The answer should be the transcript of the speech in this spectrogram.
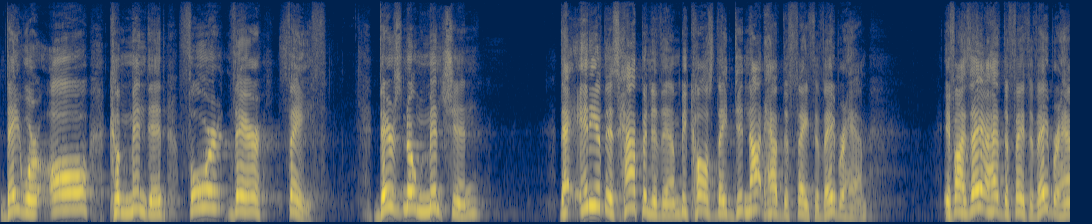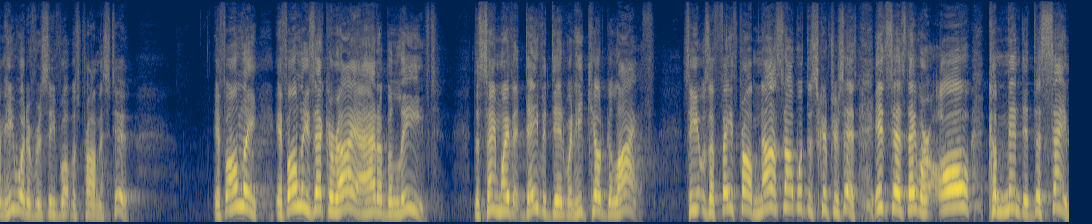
They were all commended for their faith. There's no mention that any of this happened to them because they did not have the faith of Abraham. If Isaiah had the faith of Abraham, he would have received what was promised too. If only, if only Zechariah had believed the same way that David did when he killed Goliath. See, it was a faith problem. No, that's not what the scripture says. It says they were all commended the same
